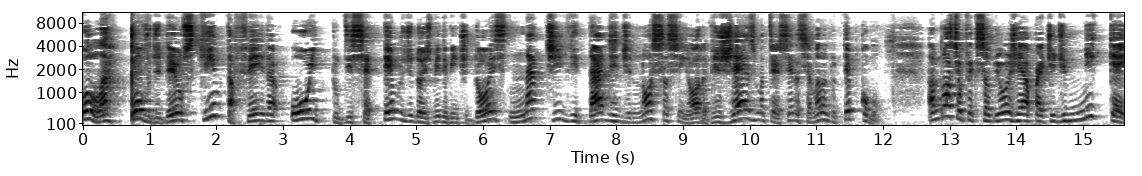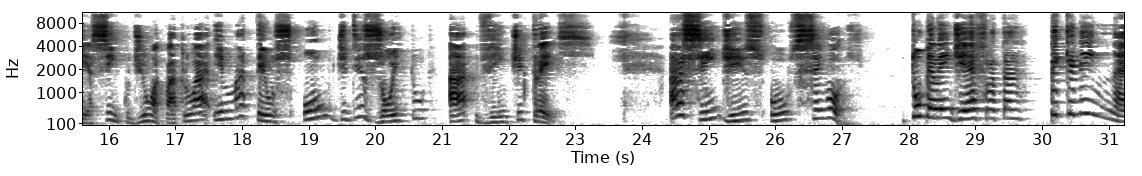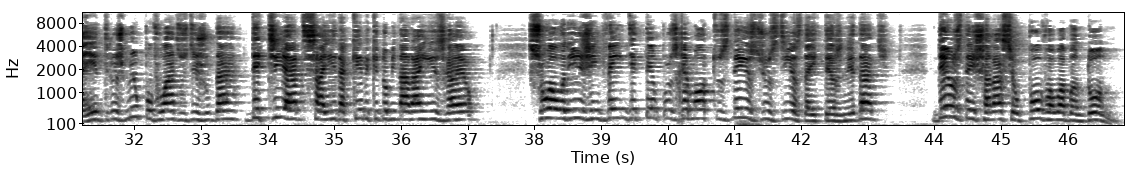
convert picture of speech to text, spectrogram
Olá, povo de Deus, quinta-feira, 8 de setembro de 2022, Natividade de Nossa Senhora, 23 semana do Tempo Comum. A nossa reflexão de hoje é a partir de Miqueias 5, de 1 a 4a, e Mateus 1, de 18 a 23. Assim diz o Senhor. Tu, Belém de Éfrata, pequenina entre os mil povoados de Judá, de ti há de sair aquele que dominará em Israel. Sua origem vem de tempos remotos, desde os dias da eternidade. Deus deixará seu povo ao abandono,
